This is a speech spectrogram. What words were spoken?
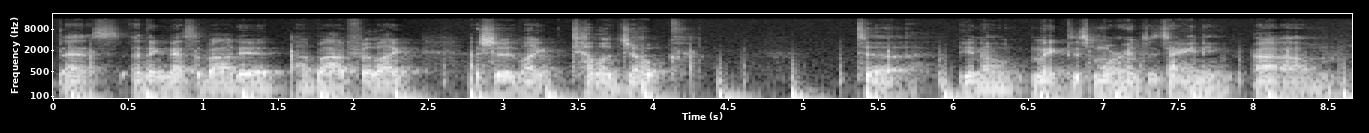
that's I think that's about it. Uh, but I feel like I should like tell a joke to you know make this more entertaining. Um,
